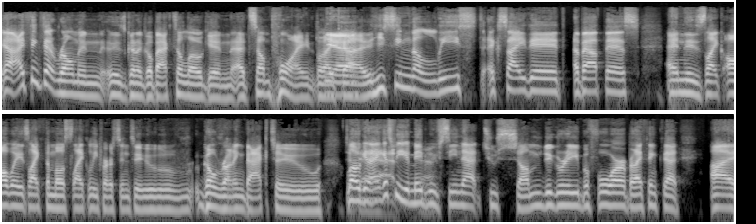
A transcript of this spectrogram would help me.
Yeah, I think that Roman is going to go back to Logan at some point. Like, Yeah. uh, he seemed the least excited about this and is like always like the most likely person to r- go running back to, Logan. I guess we maybe yeah. we've seen that to some degree before, but I think that uh,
